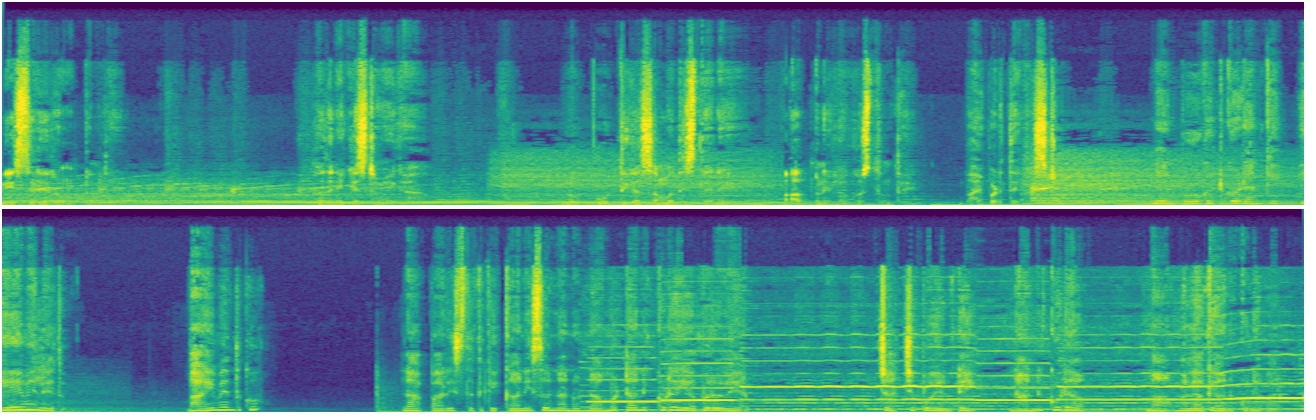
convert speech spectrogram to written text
నీ శరీరం ఉంటుంది. అది నీకు ఇష్టమేగా నువ్వు పూర్తిగా సమ్మతిస్తేనే ఆత్మ నీలోకి వస్తుంది. భయపడితే కష్టం. నేను పోగొట్టుకోవడానికి ఏమీ లేదు. భయం ఎందుకు? నా పరిస్థితికి కనీసం నన్ను నమ్మటానికి కూడా ఎవరూ లేరు. చచ్చిపోయంటే నన్ను కూడా మా అమ్మలాగే అనుకునేవారు.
